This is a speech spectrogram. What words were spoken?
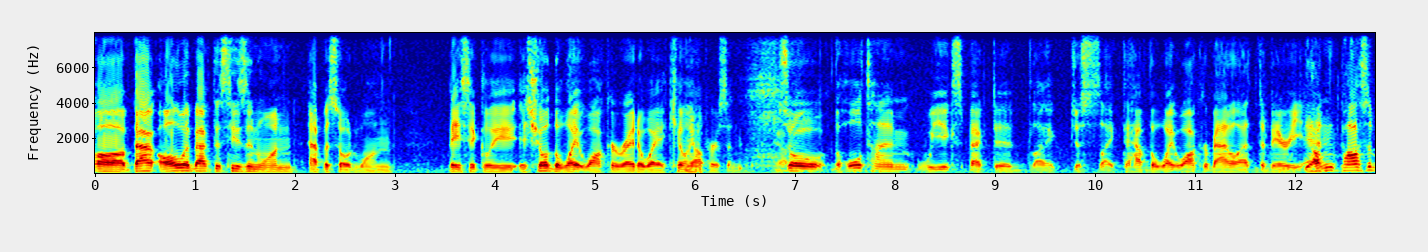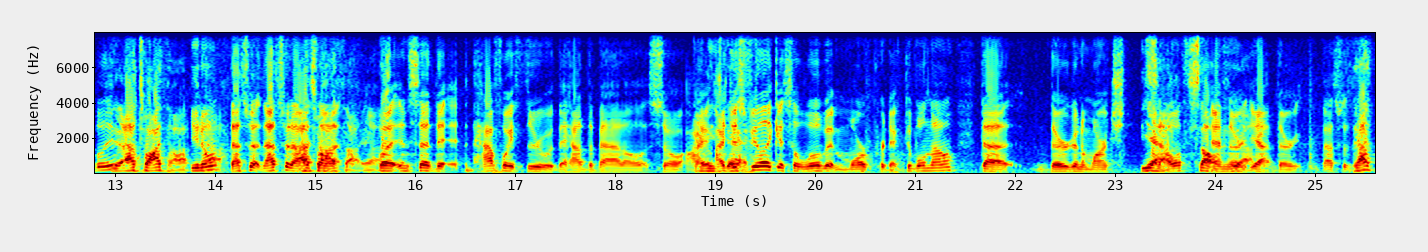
uh, back all the way back to season one, episode one, basically it showed the White Walker right away killing a Yep. person. So the whole time we expected like just like to have the White Walker battle at the very Yep. end, possibly. Yeah, that's what I thought. You know, yeah. that's what that's what That's I what I thought. thought, yeah. But instead, they, halfway through, they had the battle. So I, I just dead. feel like it's a little bit more predictable now that they're gonna march Yeah, south, south, and they're yeah. yeah, they're that's what. That-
